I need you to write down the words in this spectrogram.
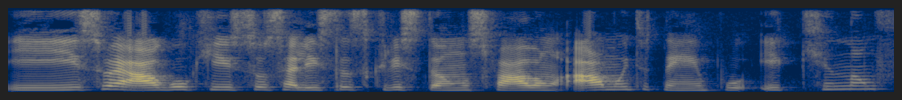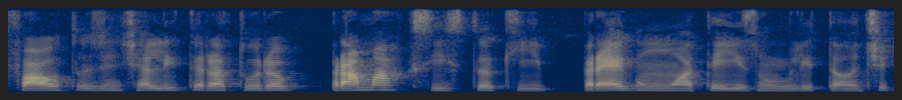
E isso é algo que socialistas cristãos falam há muito tempo e que não falta, gente, a literatura para marxista que pregam um ateísmo militante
